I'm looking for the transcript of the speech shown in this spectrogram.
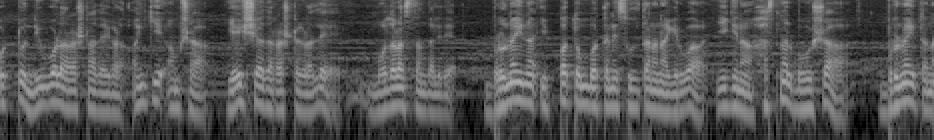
ಒಟ್ಟು ನಿವ್ವಳ ರಾಷ್ಟ್ರಾದಾಯಗಳ ಅಂಕಿ ಅಂಶ ಏಷ್ಯಾದ ರಾಷ್ಟ್ರಗಳಲ್ಲೇ ಮೊದಲ ಸ್ಥಾನದಲ್ಲಿದೆ. ಬ್ರುನೈನ ಇಪ್ಪತ್ತೊಂಬತ್ತನೇ ಸುಲ್ತಾನನಾಗಿರುವ ಈಗಿನ ಹಸ್ನಲ್ ಬಹುಶಃ ಬ್ರುನೈ ತನ್ನ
